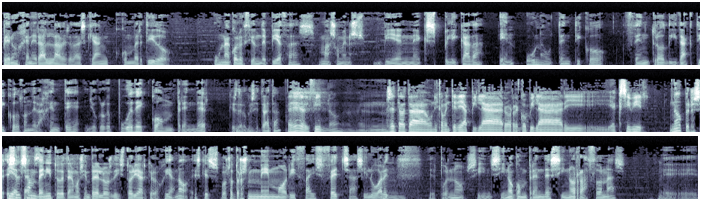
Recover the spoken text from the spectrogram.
pero en general la verdad es que han convertido una colección de piezas más o menos bien explicada en un auténtico centro didáctico donde la gente yo creo que puede comprender que es de lo que se trata. Ese es el fin, ¿no? No se trata únicamente de apilar o recopilar y, exhibir. No, pero es, el San Benito que tenemos siempre los de historia y arqueología. No, es que vosotros memorizáis fechas y lugares. Mm. Pues no, si, si no comprendes, si no razonas, eh,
